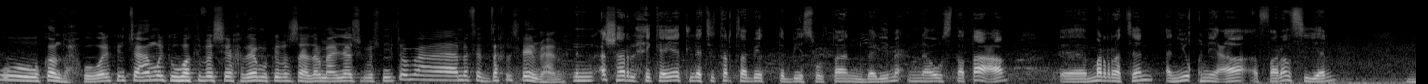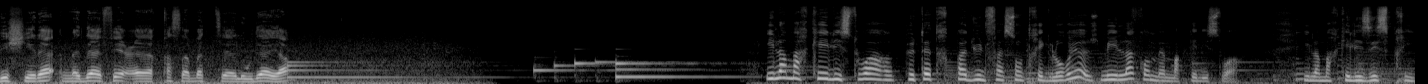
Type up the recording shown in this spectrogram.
وكنضحكوا ولكن التعامل هو كيفاش يخدم وكيفاش يهضر مع الناس وكيفاش سميتو ما, ما تتدخلش فيه معاه من أشهر الحكايات التي ترتبط بسلطان البليمة أنه استطاع مرة ان يقنع فرنسيا بشراء مدافع قصبة لودايا Il a marqué l'histoire, peut-être pas d'une façon très glorieuse, mais il a quand même marqué l'histoire. Il a marqué les esprits.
